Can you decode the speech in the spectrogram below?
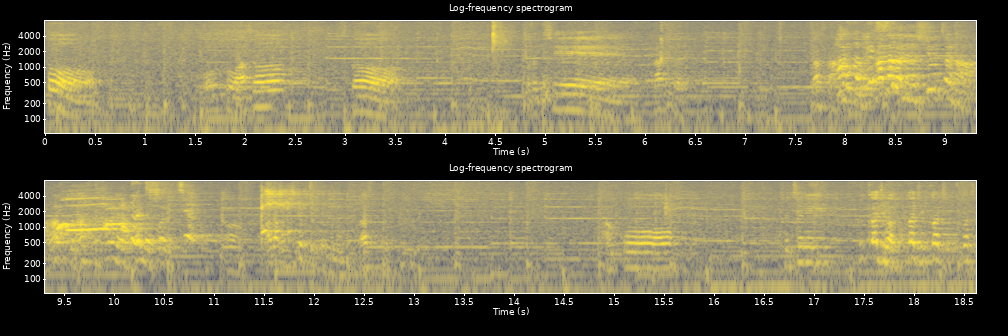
스톱. 또, 또 와서 스톱. 그렇지. 라스트. 라스트. 아, 나 앞으로 했어. 하다가 내가 쉬었잖아. 라스트, 라스트. 빨리, 빨리, 빨리. 진짜. 어, 하다가 때문에. 라스트. 안고. 천천히. 끝까지 가, 끝까지, 끝까지, 끝까지.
